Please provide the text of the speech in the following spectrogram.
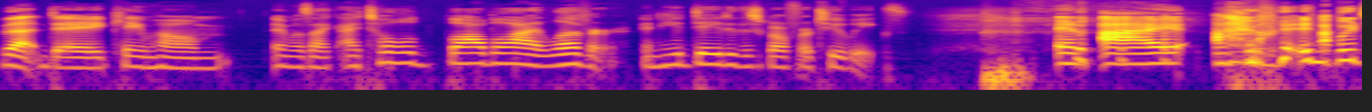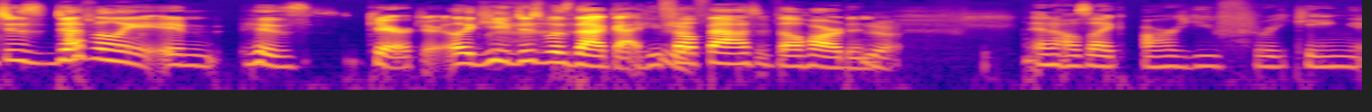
that day came home and was like, I told blah, blah, I love her. And he had dated this girl for two weeks. And I, I, which is definitely in his character. Like he just was that guy. He Yeah. fell fast and fell hard. And Yeah. And I was like, "Are you freaking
